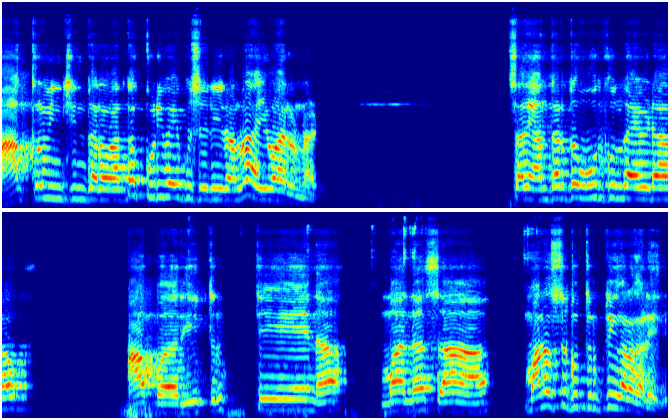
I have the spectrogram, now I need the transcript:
ఆక్రమించిన తర్వాత కుడివైపు శరీరంలో అయ్యవారు ఉన్నాడు. సరే అంతటితో ఊరుకుంది ఆవిడ? అపరితృప్తేన మనస. మనస్సుకు తృప్తి కలగలేదు.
